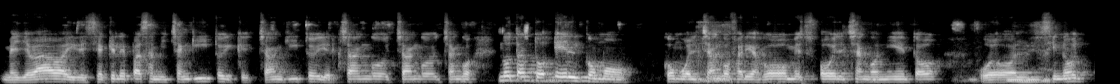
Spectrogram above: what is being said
me llevaba y decía, ¿qué le pasa a mi changuito? Y que changuito y el chango, chango, chango. No tanto él como como el Chango Farías Gómez o el Chango Nieto, o sino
